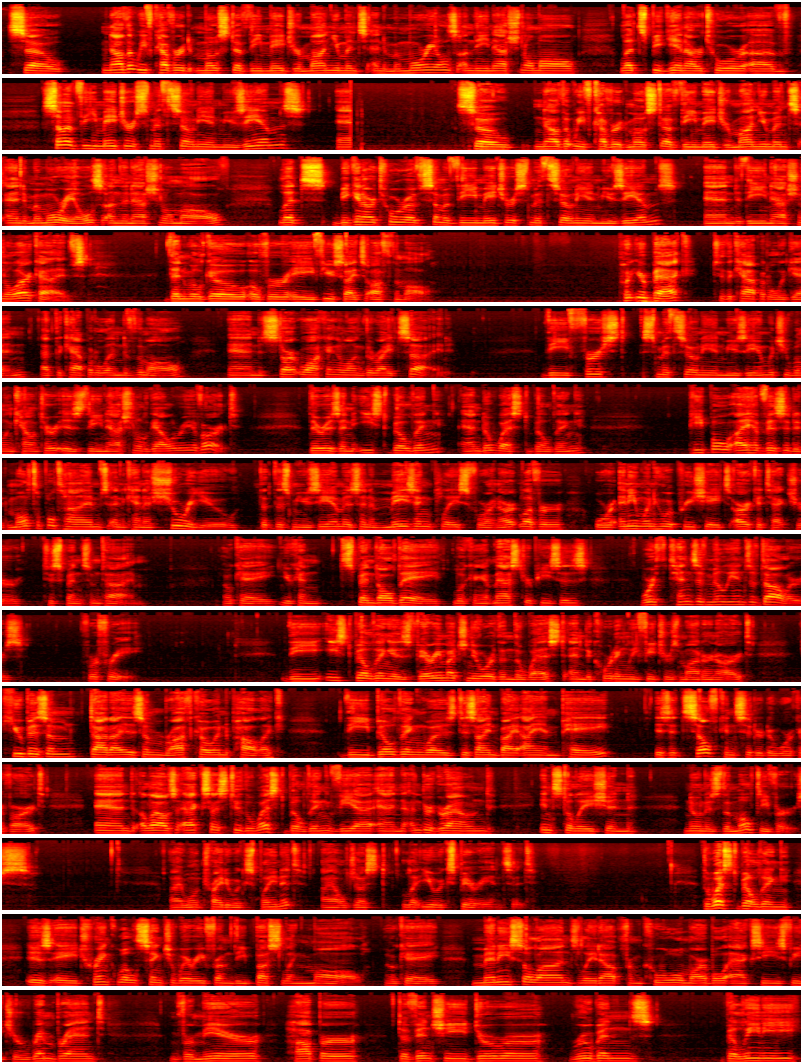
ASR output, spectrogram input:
So, now that we've covered most of the major monuments and memorials on the National Mall, let's begin our tour of some of the major Smithsonian museums. And so, now that we've covered most of the major monuments and memorials on the National Mall, let's begin our tour of some of the major Smithsonian museums and the National Archives. Then we'll go over a few sites off the mall. Put your back to the Capitol again at the Capitol end of the mall and start walking along the right side. The first Smithsonian Museum which you will encounter is the National Gallery of Art. There is an east building and a west building people I have visited multiple times and can assure you that this museum is an amazing place for an art lover or anyone who appreciates architecture to spend some time. Okay, you can spend all day looking at masterpieces worth tens of millions of dollars for free. The East Building is very much newer than the West and accordingly features modern art. Cubism, Dadaism, Rothko, and Pollock the building was designed by I.M. Pei, is itself considered a work of art, and allows access to the West Building via an underground installation known as the Multiverse. I won't try to explain it, I'll just let you experience it. The West Building is a tranquil sanctuary from the bustling mall, okay? Many salons laid out from cool marble axes feature Rembrandt, Vermeer, Hopper, Da Vinci, Dürer, Rubens, Bellini.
